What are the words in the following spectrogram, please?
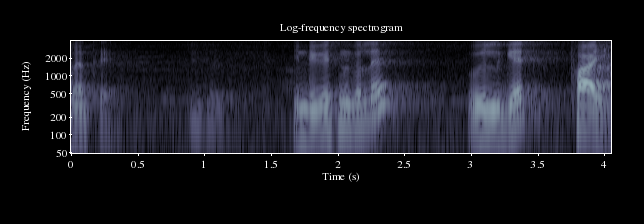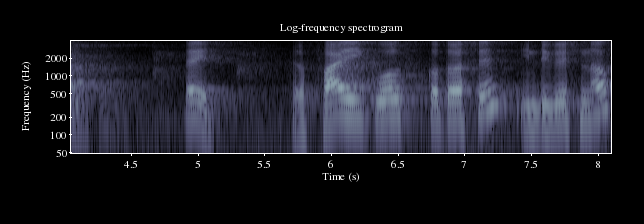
ম্যাথে ইন্টিগ্রেশন করলে উইল গেট ফাইভ রাইট তাহলে ফাইভ ইকুয়ালস কত আসে? ইন্টিগ্রেশন অফ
